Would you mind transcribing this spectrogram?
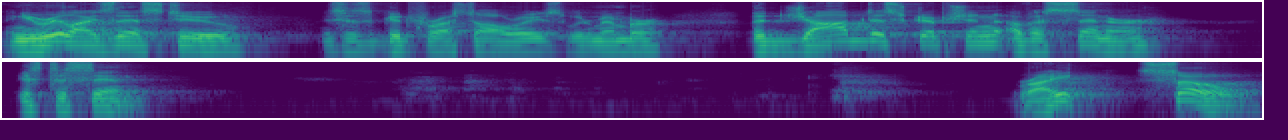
And you realize this too, this is good for us to always remember. The job description of a sinner is to sin. Right? So,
